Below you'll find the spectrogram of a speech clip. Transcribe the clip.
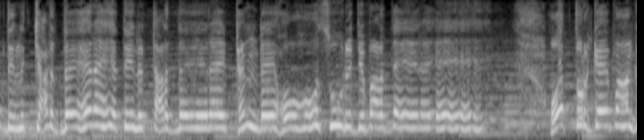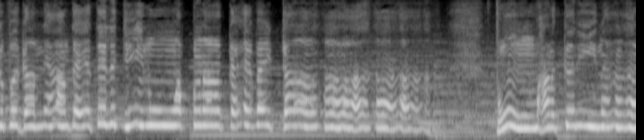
ਉਹ ਦਿਨ ਚੜਦੇ ਰਹੇ ਦਿਨ ਟੜਦੇ ਰਹੇ ਠੰਡੇ ਹੋ ਹੋ ਸੂਰਜ ਵਲਦੇ ਰਹੇ। ਉਹ ਤੁਰ ਕੇ ਵਾਂਗ ਬਗਾਨਿਆਂ ਦੇ ਦਿਲ ਜੀ ਨੂੰ ਆਪਣਾ ਕਹਿ ਬੈਠਾ। ਤੂੰ ਮਣ ਕਰੀ ਨਾ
